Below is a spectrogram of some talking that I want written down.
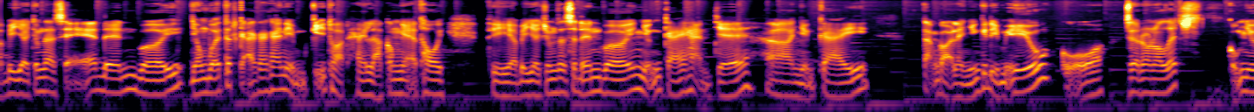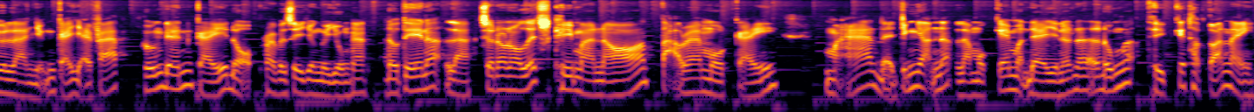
uh, bây giờ chúng ta sẽ đến với giống với tất cả các khái niệm kỹ thuật hay là công nghệ thôi. Thì uh, bây giờ chúng ta sẽ đến với những cái hạn chế uh, những cái tạm gọi là những cái điểm yếu của zero knowledge cũng như là những cái giải pháp hướng đến cái độ privacy cho người dùng ha. Đầu tiên á là zero knowledge khi mà nó tạo ra một cái mã để chứng nhận á, là một cái mệnh đề gì nó đã đúng á, thì cái thuật toán này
